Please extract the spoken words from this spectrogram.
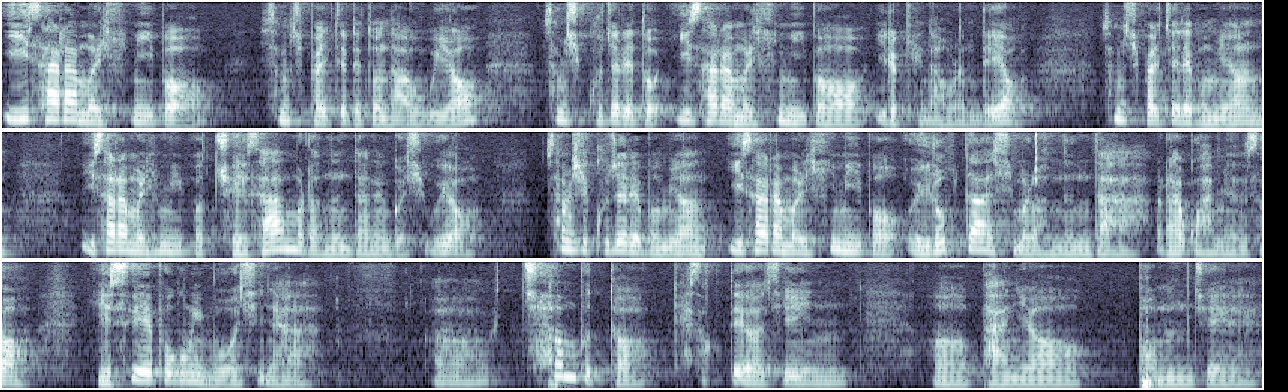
이 사람을 힘입어 38절에도 나오고요. 39절에도 이 사람을 힘입어 이렇게 나오는데요. 38절에 보면 이 사람을 힘입어 죄사함을 얻는다는 것이고요. 39절에 보면 이 사람을 힘입어 의롭다 하심을 얻는다라고 하면서 예수의 복음이 무엇이냐? 어, 처음부터 계속되어진 어, 반역, 범죄,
